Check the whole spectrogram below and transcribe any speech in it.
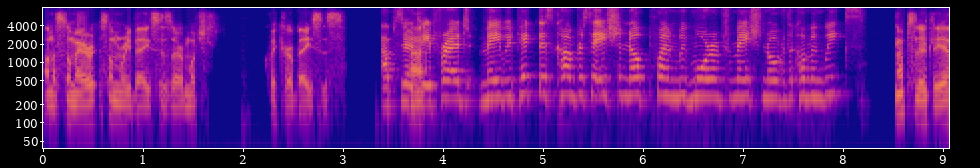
on a summary, summary basis or a much quicker basis. Absolutely. Uh, Fred, may we pick this conversation up when we've more information over the coming weeks? Absolutely, yeah.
